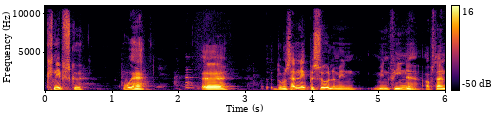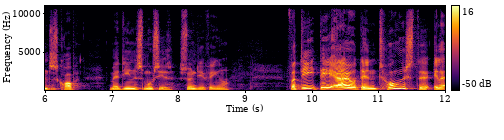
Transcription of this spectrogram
knipske. Uha. Øh, du må sandelig ikke besudle min, min fine opstandelseskrop med dine smudsige, syndige fingre. Fordi det er jo den tungeste, eller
